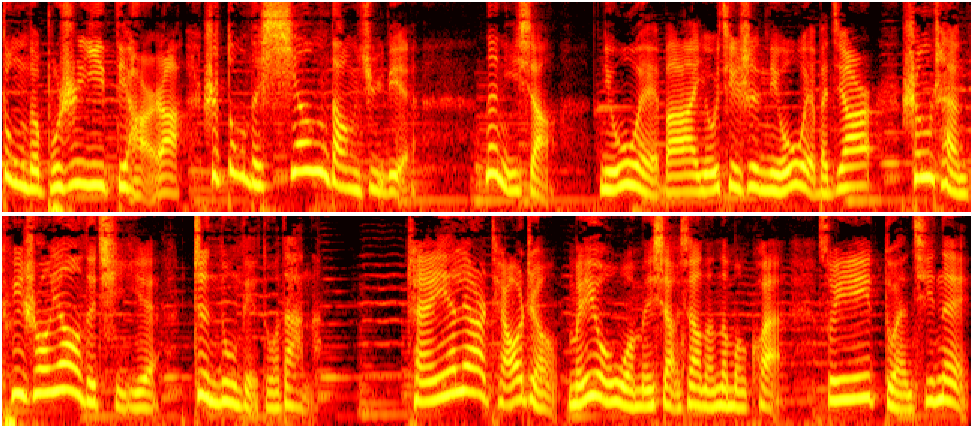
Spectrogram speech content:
动的不是一点儿啊，是动的相当剧烈。那你想，牛尾巴，尤其是牛尾巴尖儿，生产退烧药的企业震动得多大呢？产业链调整没有我们想象的那么快，所以短期内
